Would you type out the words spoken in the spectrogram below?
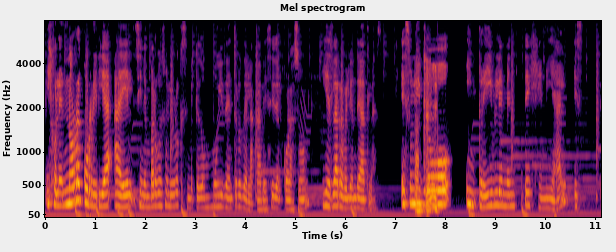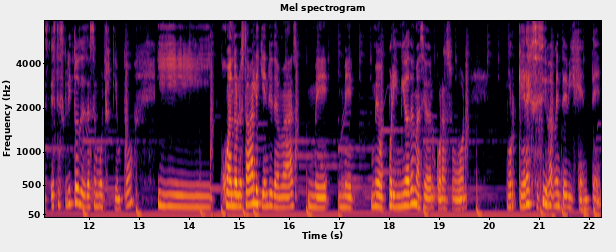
híjole, no recurriría a él, sin embargo es un libro que se me quedó muy dentro de la cabeza y del corazón, y es La Rebelión de Atlas. Es un libro increíblemente genial, es, está escrito desde hace mucho tiempo y cuando lo estaba leyendo y demás me, me, me oprimió demasiado el corazón porque era excesivamente vigente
